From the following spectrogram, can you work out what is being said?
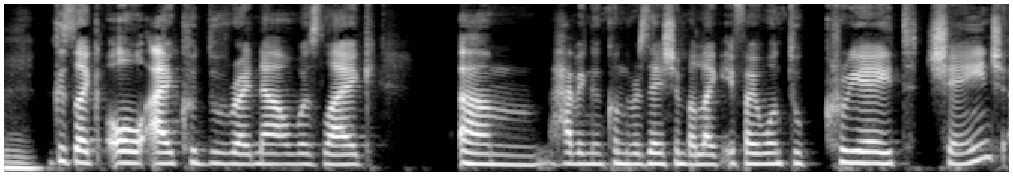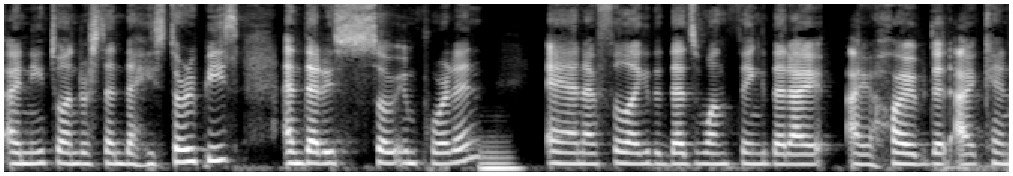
Mm. because like all i could do right now was like um having a conversation but like if i want to create change i need to understand the history piece and that is so important and i feel like that that's one thing that i i hope that i can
